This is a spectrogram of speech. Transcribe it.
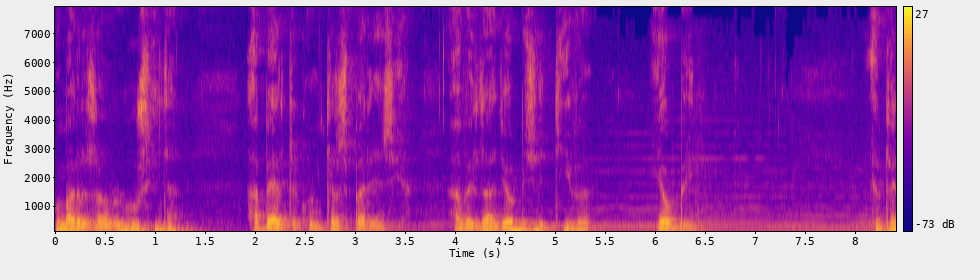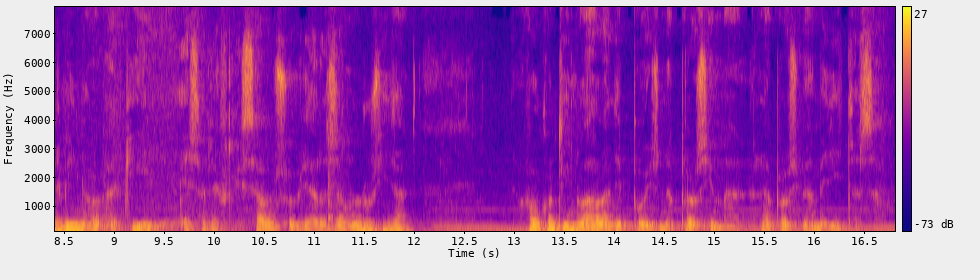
uma razão lúcida, aberta com transparência à verdade objetiva e ao bem. Eu termino aqui essa reflexão sobre a razão lúcida. Vou continuá-la depois na próxima, na próxima meditação.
